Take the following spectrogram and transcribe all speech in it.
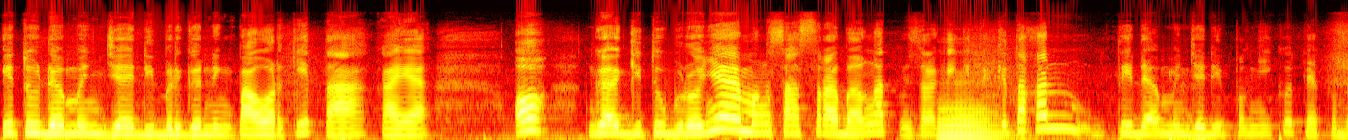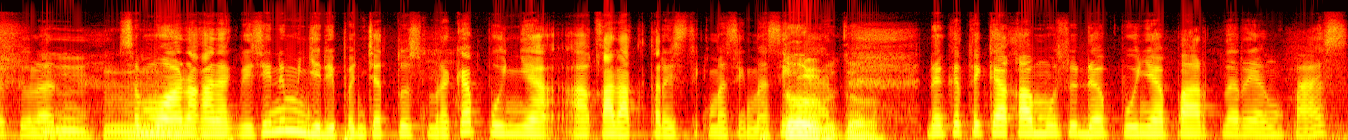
itu udah menjadi bergening power kita kayak oh nggak gitu bronya emang sastra banget. Misalnya kayak gitu. Kita kan tidak menjadi pengikut ya kebetulan. Semua anak-anak di sini menjadi pencetus. Mereka punya uh, karakteristik masing-masing Betul, kan. betul. dan ketika kamu sudah punya partner yang pas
